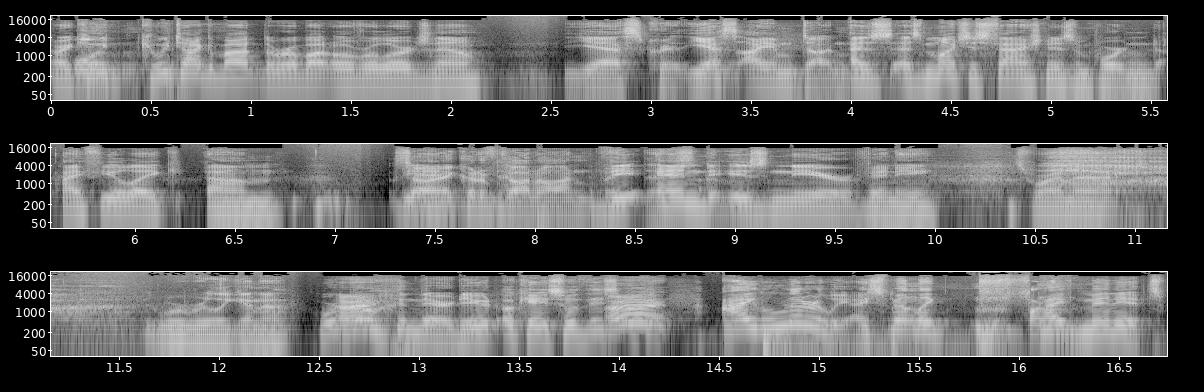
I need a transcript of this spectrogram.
right, can Well- we can we talk about the robot overlords now? yes Chris yes I am done. As as much as fashion is important, I feel like um, Sorry I could have gone on. The end I'm- is near, Vinny. That's where I'm at. we're really gonna We're All going right. there, dude. Okay, so this. Okay, right. I literally, I spent like five minutes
